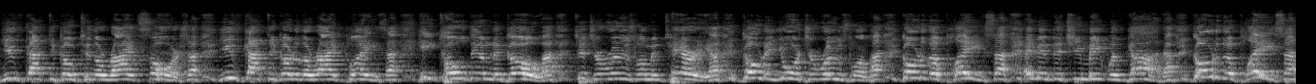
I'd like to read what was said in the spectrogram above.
you've got to go to the right source. you've got to go to the right place. he told them to go to Jerusalem and tarry. go to your Jerusalem. Go Go to the place, uh, amen, that you meet with God. Uh, go to the place uh,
